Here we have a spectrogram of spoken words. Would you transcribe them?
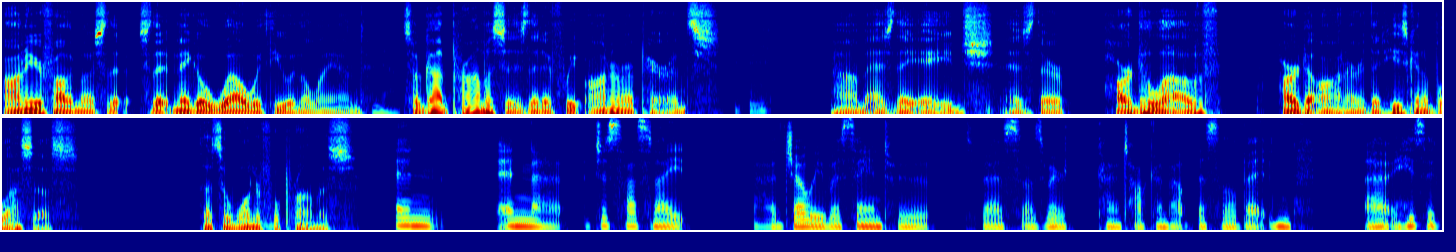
honor your father most so that, so that it may go well with you in the land. Yeah. So God promises that if we honor our parents Mhm. um, as they age, as they're hard to love, hard to honor, that He's going to bless us. That's a wonderful promise. and and uh, just last night uh, joey was saying to to us as we were kind of talking about this a little bit and uh, he said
